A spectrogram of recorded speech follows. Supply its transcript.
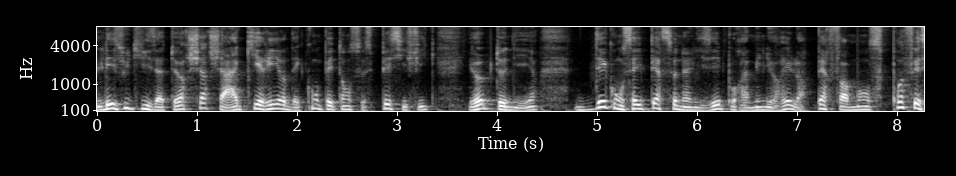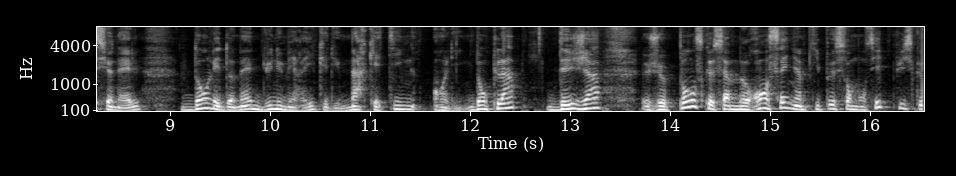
les utilisateurs cherchent à acquérir des compétences spécifiques et obtenir des conseils personnalisés pour améliorer leur performance professionnelle dans les domaines du numérique et du marketing en ligne. Donc là, déjà, je pense que ça me renseigne un petit peu sur mon site puisque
